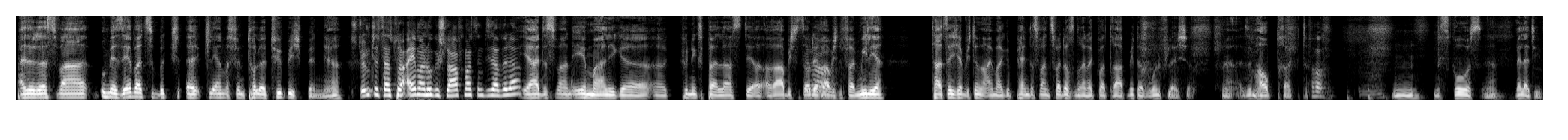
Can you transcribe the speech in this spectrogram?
Also das war, um mir selber zu erklären, was für ein toller Typ ich bin, ja. Stimmt es, dass du einmal nur geschlafen hast in dieser Villa? Ja, das war ein ehemaliger äh, Königspalast der arabischen, saudi-arabischen Familie. Tatsächlich habe ich da nur einmal gepennt. Das waren 2300 Quadratmeter Wohnfläche. Ja, also im Haupttrakt. Oh. Mhm, ist groß, ja, relativ.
